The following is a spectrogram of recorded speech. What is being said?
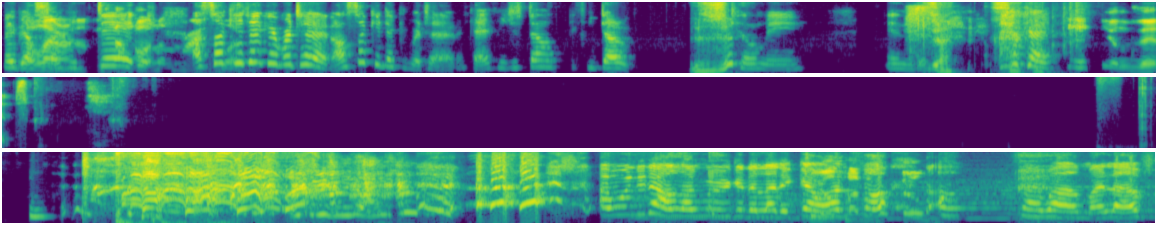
Maybe I'll I'll suck your dick. That button on the I'll right suck your dick in return. I'll suck your dick in return. Okay, if you just don't, if you don't Zip. kill me in this. Suck- okay. He unzips. I wondered how long we were gonna let it go Feels on like for. Oh, farewell, my love.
